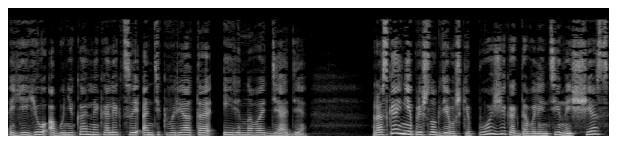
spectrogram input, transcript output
ее об уникальной коллекции антиквариата Ириного дяди. Раскаяние пришло к девушке позже, когда Валентин исчез,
